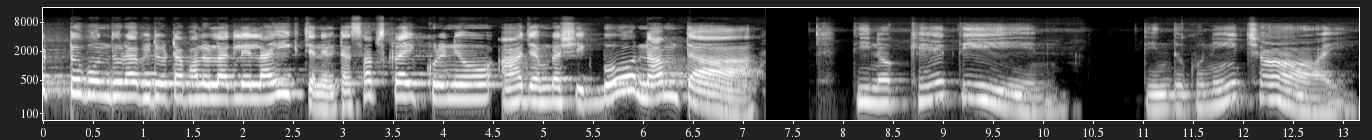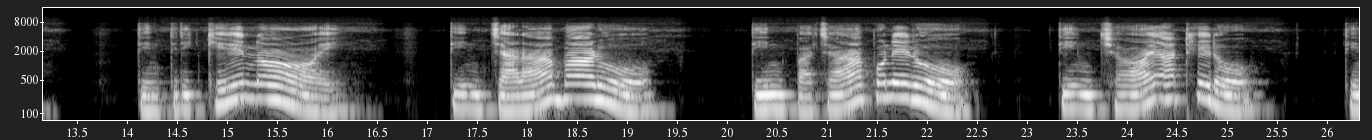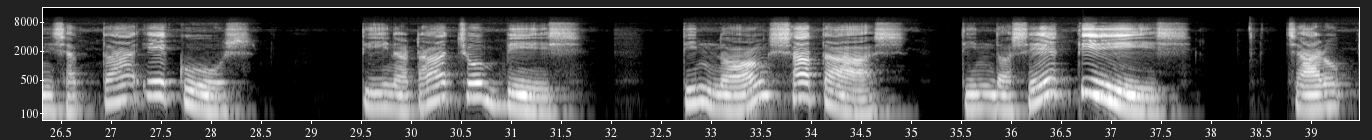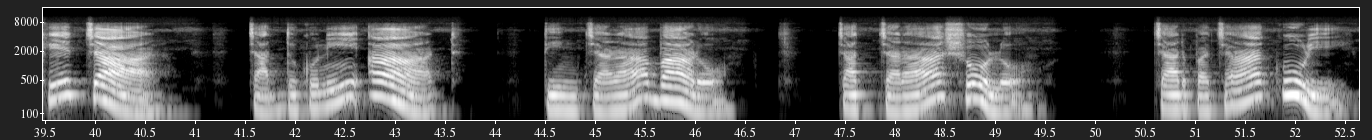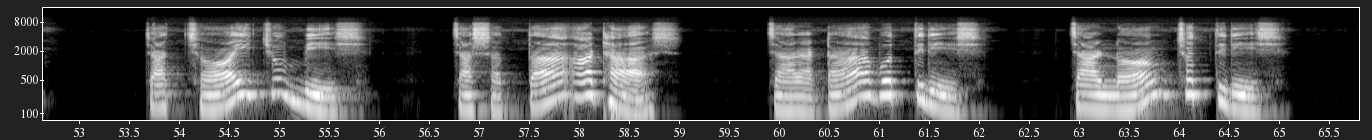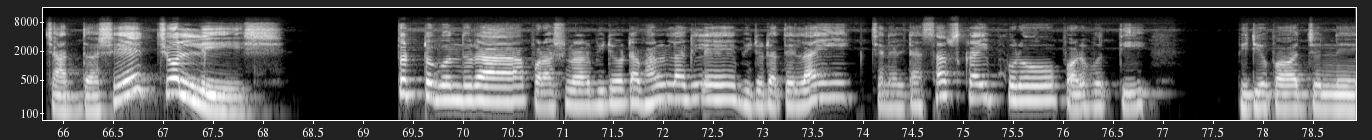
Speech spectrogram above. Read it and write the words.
ছোট্ট বন্ধুরা, ভিডিওটা ভালো লাগলে লাইক চ্যানেলটা সাবস্ক্রাইব করে নিও। আজ আমরা শিখব নামতা তিন অক্ষে তিন তিন দুগুনি ছয়, তিন ত্রিক্ষে নয়, তিন চারা বারো, তিন পাঁচা পনেরো, তিন ছয় আঠেরো, তিন সাতটা একুশ। তিন আটা চব্বিশ, তিন নং সাতাশ, তিন দশে তিরিশ, চার অক্ষে চার চার দুকোনি আট, তিন চারা বারো, চার চারা ষোলো, চার পাঁচা কুড়ি, চার ছয় চব্বিশ, চার সাতটা আঠাশ চার আটা বত্রিশ, চার নং ছত্রিশ, চার দশে চল্লিশ। ছোট্ট বন্ধুরা, পড়াশোনার ভিডিওটা ভালো লাগলে ভিডিওটাতে লাইক, চ্যানেলটা সাবস্ক্রাইব করো পরবর্তী ভিডিও পাওয়ার জন্যে।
